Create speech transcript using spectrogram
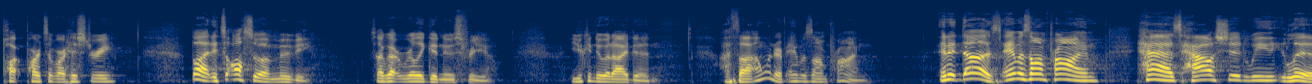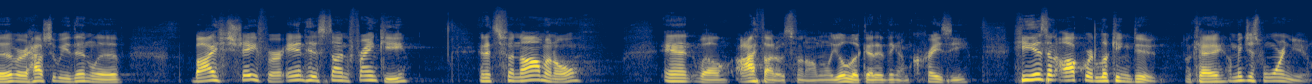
parts of our history. But it's also a movie. So I've got really good news for you. You can do what I did. I thought, I wonder if Amazon Prime. And it does. Amazon Prime has How Should We Live, or How Should We Then Live, by Schaeffer and his son Frankie. And it's phenomenal. And, well, I thought it was phenomenal. You'll look at it and think I'm crazy. He is an awkward looking dude, okay? Let me just warn you.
